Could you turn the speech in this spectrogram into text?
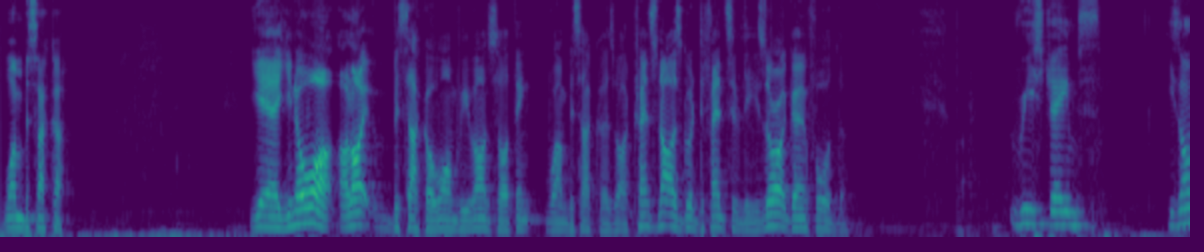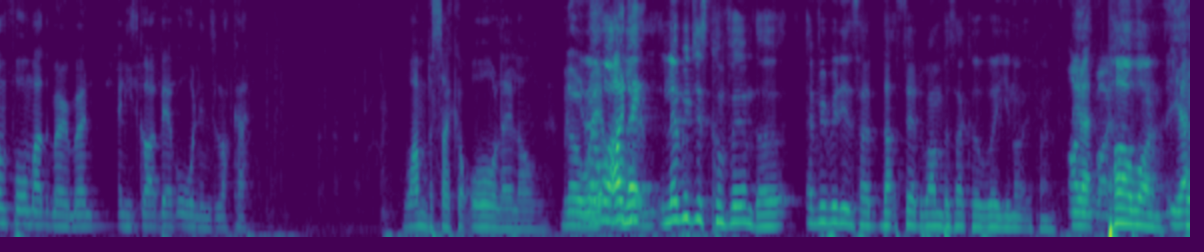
Wan Bissaka. Yeah, you know what? I like Bissaka 1v1, so I think Wan-Bissaka as well. Trent's not as good defensively. He's all right going forward, though. Reece James, he's on form at the moment, and he's got a bit of all in his locker. Wan-Bissaka all day long. No You know way. what? I let, think. let me just confirm though. Everybody that's had that said Wan-Bissaka were United fans. Yeah. Par one. Yeah. So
